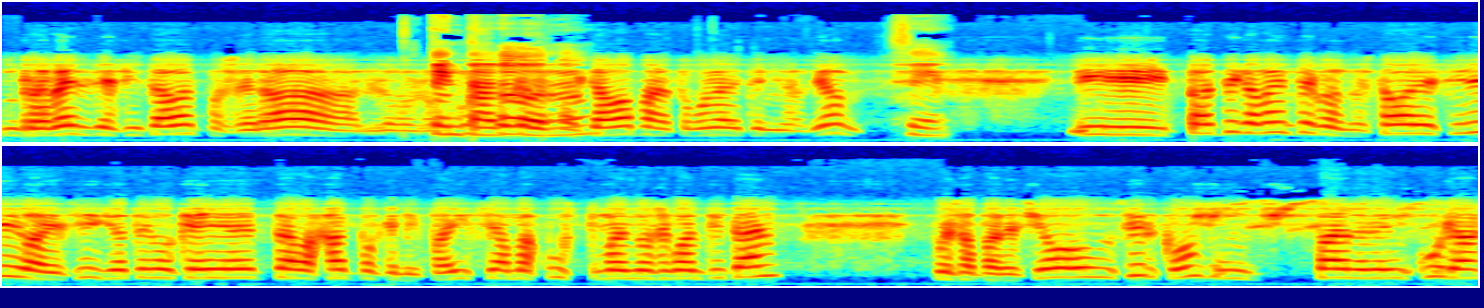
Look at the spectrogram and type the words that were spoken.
rebeldes y tal, pues era lo, tentador, que me para tomar una determinación. Sí. Y prácticamente cuando estaba decidido a decir yo tengo que trabajar porque mi país se llama justo, más no sé cuánto y tal, pues apareció un circo, un padre, un cura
